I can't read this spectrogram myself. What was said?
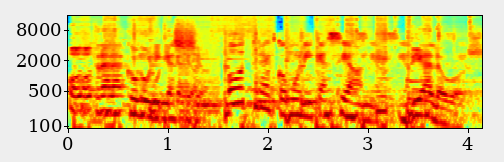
Otra comunicación. Otra comunicación. Diálogos.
